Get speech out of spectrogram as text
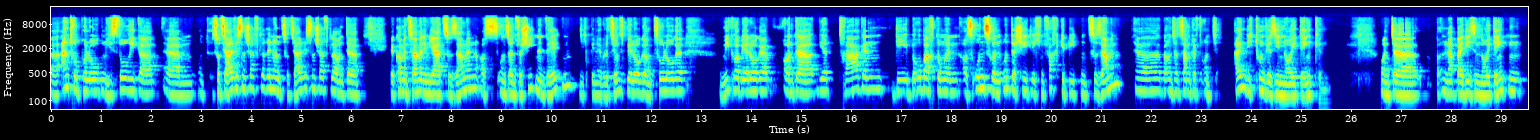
äh, Anthropologen, Historiker ähm, und Sozialwissenschaftlerinnen und Sozialwissenschaftler. Und äh, wir kommen zweimal im Jahr zusammen aus unseren verschiedenen Welten. Ich bin Evolutionsbiologe und Zoologe, Mikrobiologe. Und äh, wir tragen die Beobachtungen aus unseren unterschiedlichen Fachgebieten zusammen äh, bei unseren Zusammenkünften. Und eigentlich tun wir sie neu denken. Und äh, bei diesem Neudenken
